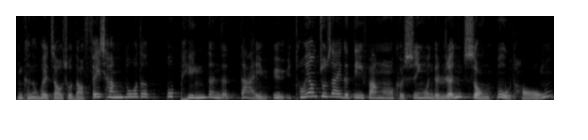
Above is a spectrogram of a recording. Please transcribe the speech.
你可能会遭受到非常多的不平等的待遇。同样住在一个地方哦，可是因为你的人种不同，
